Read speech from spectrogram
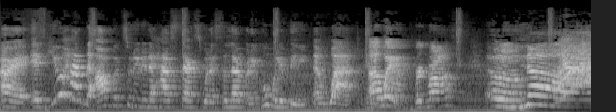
All right, if you had the opportunity to have sex with a celebrity, who would it be and why? And Oh wait. Rick Ross. no. That's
